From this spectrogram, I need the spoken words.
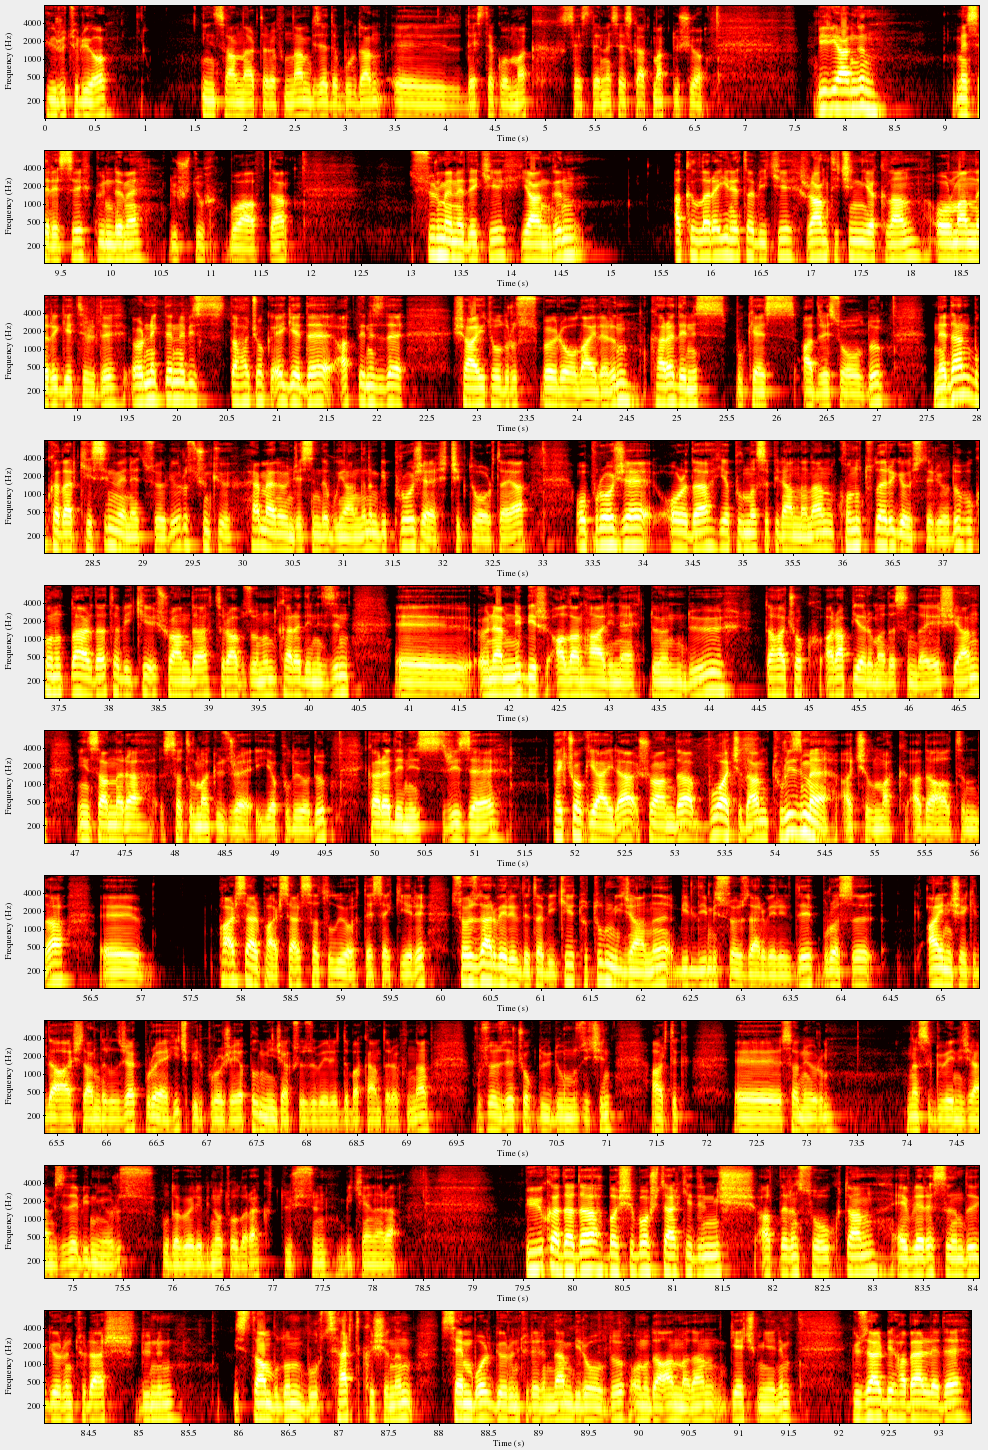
yürütülüyor. İnsanlar tarafından bize de buradan e, destek olmak, seslerine ses katmak düşüyor. Bir yangın meselesi gündeme düştü bu hafta. Sürmene'deki yangın akıllara yine tabii ki rant için yakılan ormanları getirdi. Örneklerine biz daha çok Ege'de, Akdeniz'de şahit oluruz böyle olayların. Karadeniz bu kez adresi oldu. Neden bu kadar kesin ve net söylüyoruz? Çünkü hemen öncesinde bu yangının bir proje çıktı ortaya. O proje orada yapılması planlanan konutları gösteriyordu. Bu konutlar da tabii ki şu anda Trabzon'un, Karadeniz'in e, önemli bir alan haline döndüğü daha çok Arap Yarımadası'nda yaşayan insanlara satılmak üzere yapılıyordu. Karadeniz, Rize, pek çok yayla şu anda bu açıdan turizme açılmak adı altında e, parsel parsel satılıyor desek yeri. Sözler verildi tabii ki tutulmayacağını bildiğimiz sözler verildi. Burası aynı şekilde ağaçlandırılacak. Buraya hiçbir proje yapılmayacak sözü verildi bakan tarafından. Bu sözleri çok duyduğumuz için artık e, sanıyorum nasıl güveneceğimizi de bilmiyoruz. Bu da böyle bir not olarak düşsün bir kenara. Büyükada'da başıboş terk edilmiş atların soğuktan evlere sığındığı görüntüler dünün İstanbul'un bu sert kışının sembol görüntülerinden biri oldu. Onu da anmadan geçmeyelim. Güzel bir haberle de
